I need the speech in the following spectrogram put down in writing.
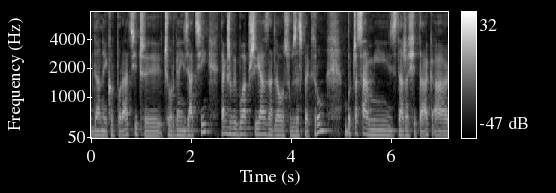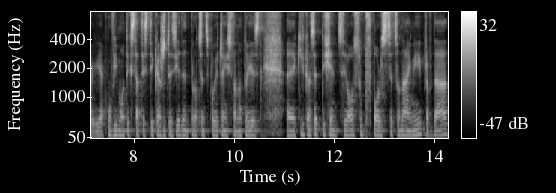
danej korporacji czy, czy organizacji, tak żeby była przyjazna dla osób ze spektrum, bo czasami zdarza się tak, a jak mówimy o tych statystykach, że to jest 1% społeczeństwa, no to jest e, kilkaset tysięcy osób w Polsce co najmniej, prawda?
